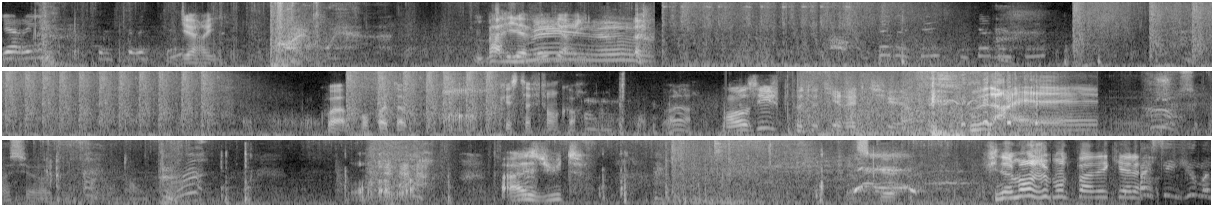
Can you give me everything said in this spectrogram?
Gary. Gary. Bah, il y avait Mais, Gary. euh, dessus, dessus. Quoi? Pourquoi t'as. Qu'est-ce que t'as fait encore Voilà. Moi aussi, je peux te tirer dessus. Hein. Mais arrête sais pas si elle va longtemps. On va voir. Ah zut. Parce que Finalement, je monte pas avec elle. I see humans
